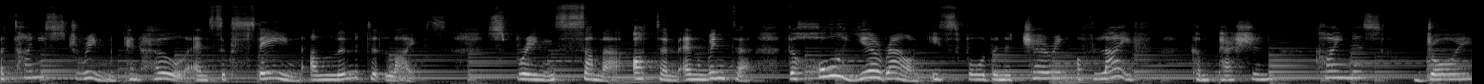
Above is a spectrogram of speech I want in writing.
A tiny stream can hold and sustain unlimited lives. Spring, summer, autumn, and winter, the whole year round is for the nurturing of life. Compassion, kindness, joy,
